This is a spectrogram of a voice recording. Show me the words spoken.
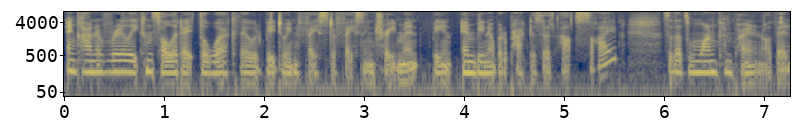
and kind of really consolidate the work they would be doing face to face in treatment being, and being able to practice it outside. So that's one component of it.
